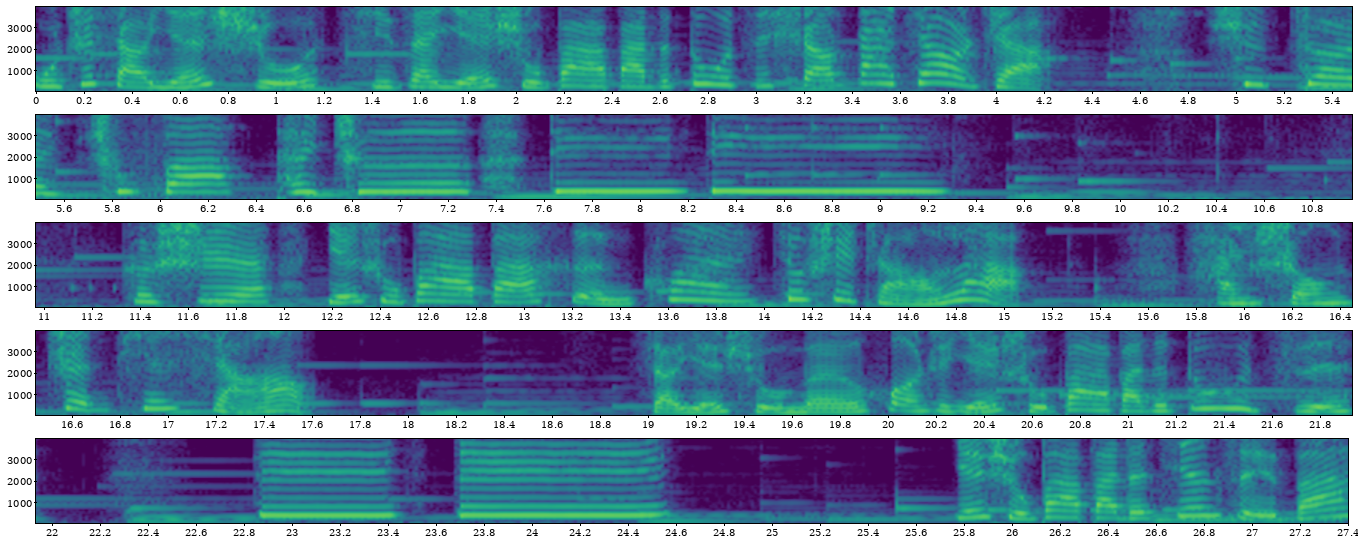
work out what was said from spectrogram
五只小鼹鼠骑在鼹鼠爸爸的肚子上，大叫着：“现在出发，开车！”滴滴。可是鼹鼠爸爸很快就睡着了，鼾声震天响。小鼹鼠们晃着鼹鼠爸爸的肚子，滴滴。鼹鼠爸爸的尖嘴巴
